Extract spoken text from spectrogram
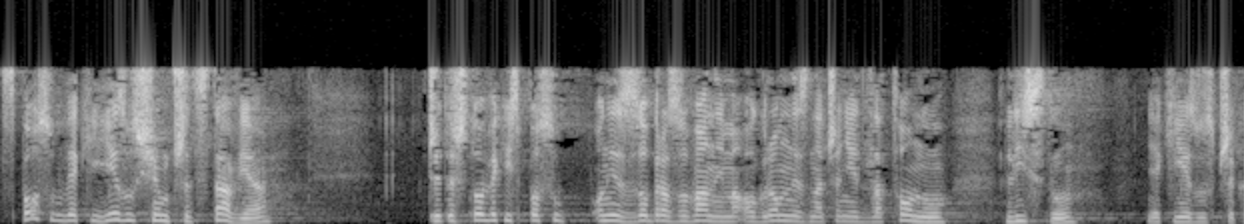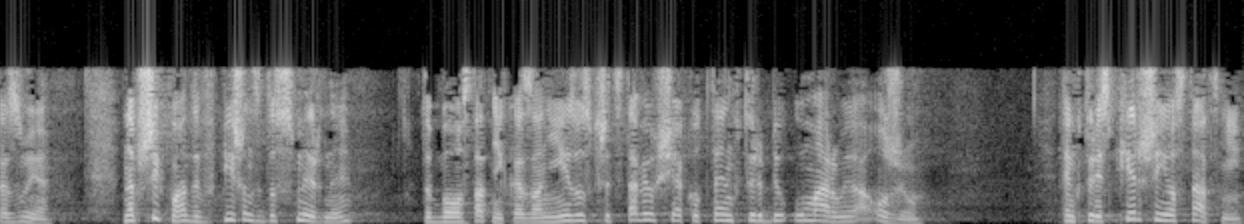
sposób, w jaki Jezus się przedstawia, czy też to, w jaki sposób on jest zobrazowany, ma ogromne znaczenie dla tonu listu, jaki Jezus przekazuje. Na przykład, pisząc do Smyrny, to było ostatnie kazanie, Jezus przedstawiał się jako ten, który był umarły, a ożył. Ten, który jest pierwszy i ostatni.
